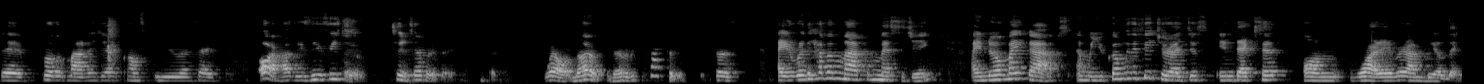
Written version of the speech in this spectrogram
the product manager comes to you and says oh i have this new feature. Change everything. Well no no exactly because i already have a map of messaging i know my gaps and when you come with a feature i just index it on whatever i'm building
